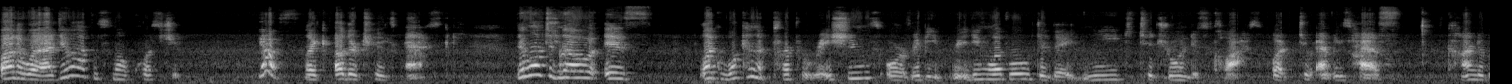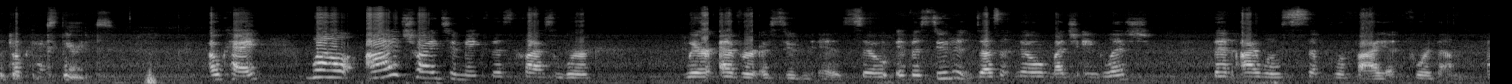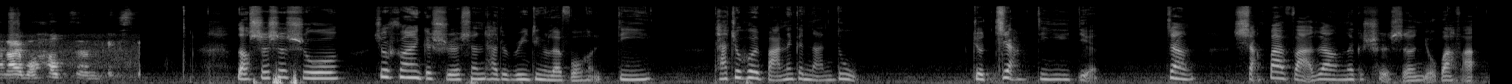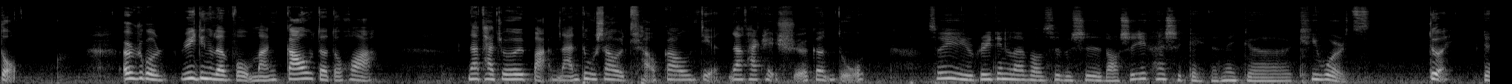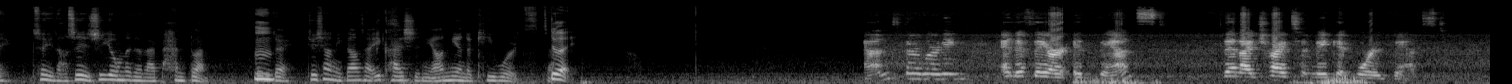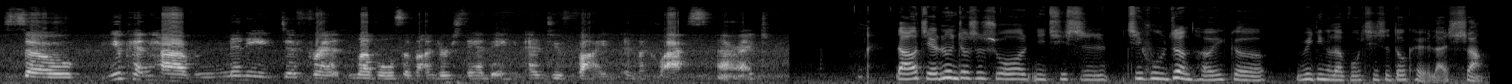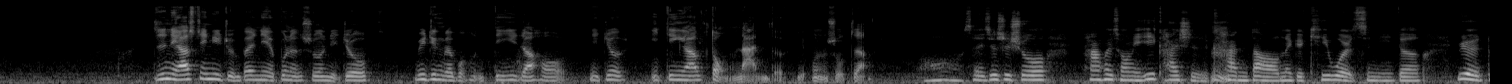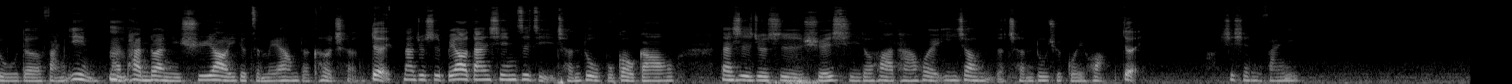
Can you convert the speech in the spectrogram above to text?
By the way, I do have a small question. Yes. Like other kids asked. They want to know if, like, what kind of preparations or maybe reading level do they need to join this class, or to at least have kind of a good Okay. experience? Okay. Well, I try to make this class work wherever a student is. So if a student doesn't know much English, then I will simplify it for them and I will help them expand. 老师是说，就算一个学生他的 reading level 很低，他就会把那个难度就降低一点，这样想办法让那个学生有办法懂。而如果 reading level 蛮高的的话，那他就会把难度稍微调高一点，让他可以学更多。所以 reading level 是不是老师一开始给的那个 keywords？对，对，所以老师也是用那个来判断，对不对？就像你刚才一开始你要念的 keywords，这样对， their learning. And if they are advanced, then I try to make it more advanced. So you can have many different levels of understanding and do fine in the class. All right. 然后结论就是说，你其实几乎任何一个 reading level 其实都可以来上，只是你要心理准备，你也不能说你就 reading level 很低，然后你就一定要懂难的，也不能说这样。哦，所以就是说，他会从你一开始看到那个 keywords，、你的阅读的反应来判断你需要一个怎么样的课程。对，那就是不要担心自己程度不够高，但是就是学习的话，他会依照你的程度去规划。对，谢谢你翻译。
